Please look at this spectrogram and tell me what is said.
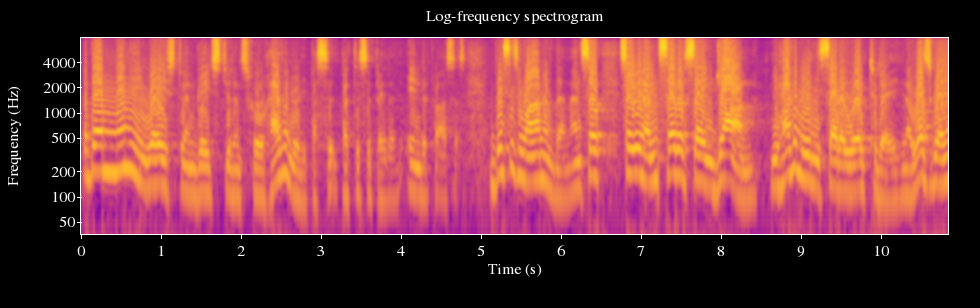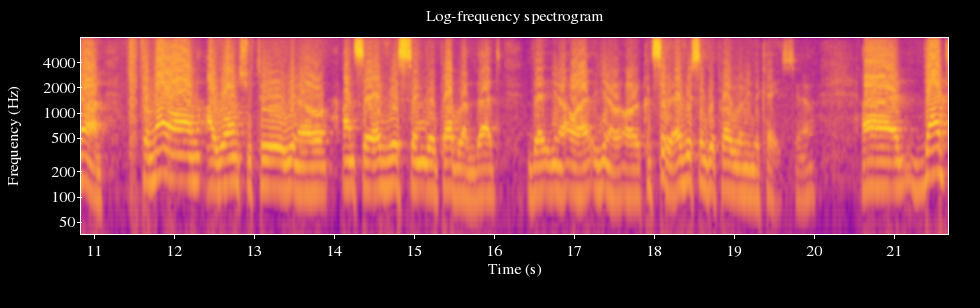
but there are many ways to engage students who haven't really participated in the process. This is one of them. And so, so, you know, instead of saying, John, you haven't really said a word today, you know, what's going on? From now on, I want you to, you know, answer every single problem that, that you know, or, you know, or consider every single problem in the case, you know. Uh, that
